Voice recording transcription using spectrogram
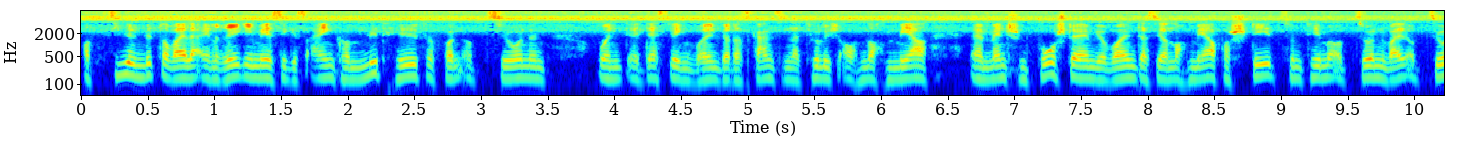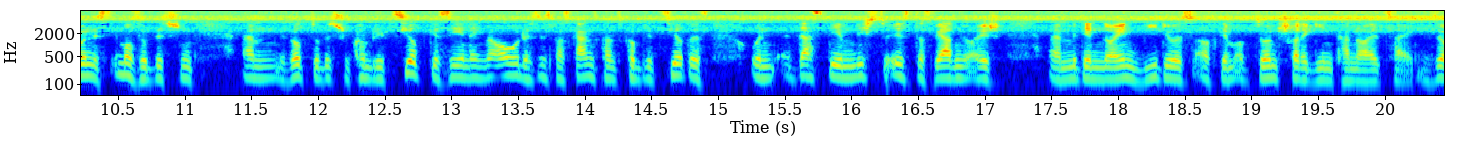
erzielen mittlerweile ein regelmäßiges Einkommen mit Hilfe von Optionen. Und äh, deswegen wollen wir das Ganze natürlich auch noch mehr äh, Menschen vorstellen. Wir wollen, dass ihr noch mehr versteht zum Thema Optionen, weil Optionen ist immer so ein bisschen, ähm, wird so ein bisschen kompliziert gesehen. Denken wir, oh, das ist was ganz, ganz kompliziertes. Und dass dem nicht so ist, das werden wir euch äh, mit den neuen Videos auf dem Optionsstrategien-Kanal zeigen. So,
